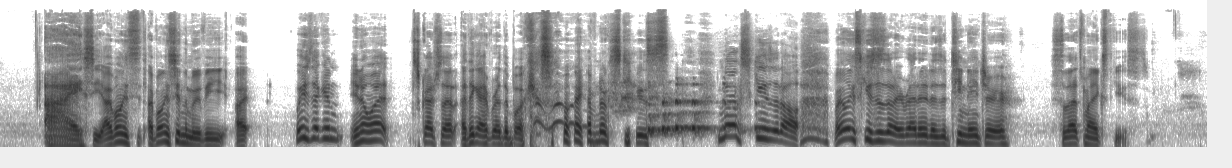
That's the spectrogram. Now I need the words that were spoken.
I see. I've only I've only seen the movie. I wait a second. You know what? Scratch that. I think I've read the book, so I have no excuse. no excuse at all. My only excuse is that I read it as a teenager, so that's my excuse.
